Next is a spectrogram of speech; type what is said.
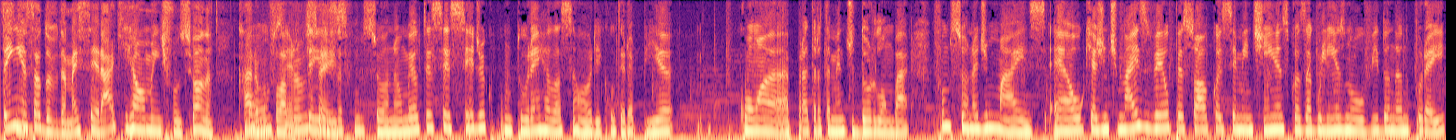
têm essa dúvida. Mas será que realmente funciona? Cara, eu Com vou falar pra certeza vocês. funciona. O meu TCC de acupuntura em relação à auriculoterapia com a para tratamento de dor lombar funciona demais. É o que a gente mais vê o pessoal com as sementinhas, com as agulhinhas no ouvido andando por aí,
